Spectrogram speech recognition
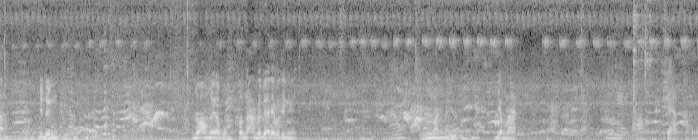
ลที่หนึ่งยอมเลยครับผมสดน้ำไม่เบื่อเลยพวกที่นี่เอาำหวานไปเยี่ยมมากยังไงต่อแซ่บครับผม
